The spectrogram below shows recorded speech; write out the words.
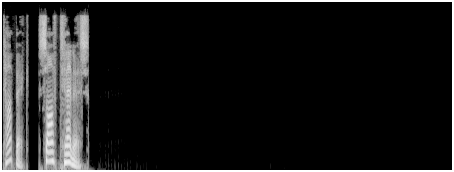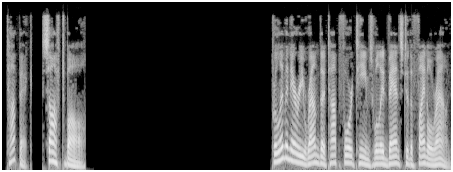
Topic: Soft tennis. Softball. Preliminary round The top four teams will advance to the final round.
